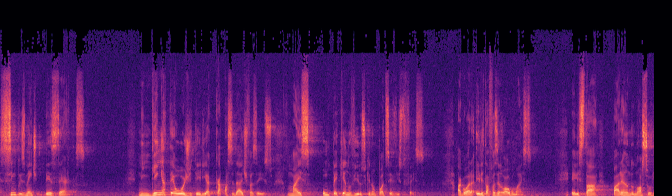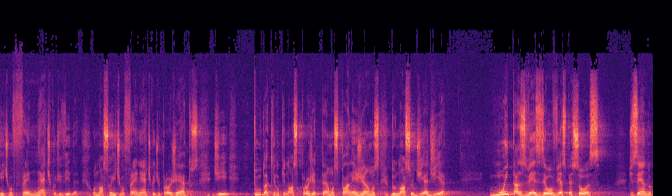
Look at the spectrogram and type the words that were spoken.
simplesmente desertas. Ninguém até hoje teria capacidade de fazer isso, mas um pequeno vírus que não pode ser visto fez. Agora, ele está fazendo algo mais. Ele está parando o nosso ritmo frenético de vida, o nosso ritmo frenético de projetos, de tudo aquilo que nós projetamos, planejamos do nosso dia a dia. Muitas vezes eu ouvi as pessoas dizendo:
